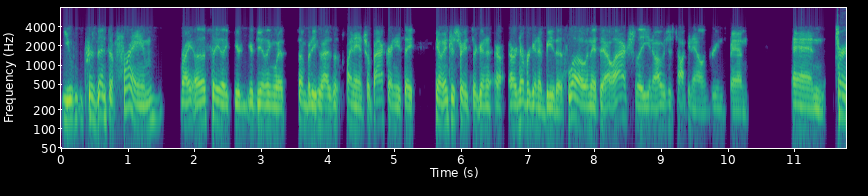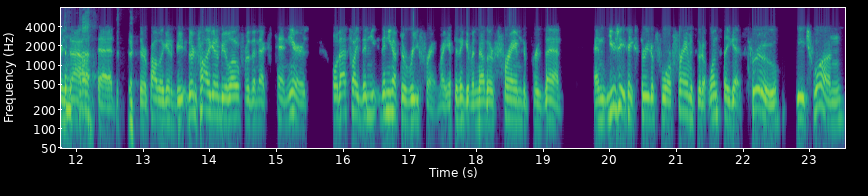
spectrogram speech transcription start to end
you present a frame, right? Let's say like you're, you're dealing with somebody who has a financial background. You say, you know, interest rates are going to are, are never going to be this low. And they say, oh, actually, you know, I was just talking to Alan Greenspan, and turns out that they're probably going to be they're probably going to be low for the next ten years. Well, that's why then you then you have to reframe, right? You have to think of another frame to present, and usually it takes three to four frames. But once they get through each one,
